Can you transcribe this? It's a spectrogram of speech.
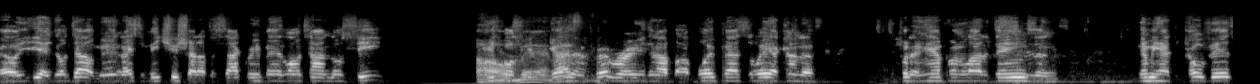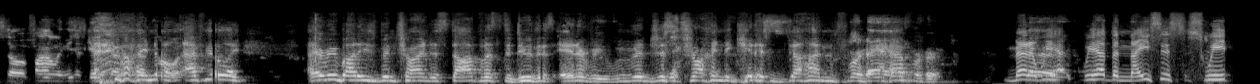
Hell yeah, no doubt, man. Nice to meet you. Shout out to Sacre, man. Long time no see. We were Oh supposed to get man. together That's- in February. Then our, our boy passed away. I kind of put a hamper on a lot of things, and then we had the COVID. So finally, we just get. I know. I feel like everybody's been trying to stop us to do this interview. We've been just trying to get it done forever. Metta, we Yeah. had we had the nicest suite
